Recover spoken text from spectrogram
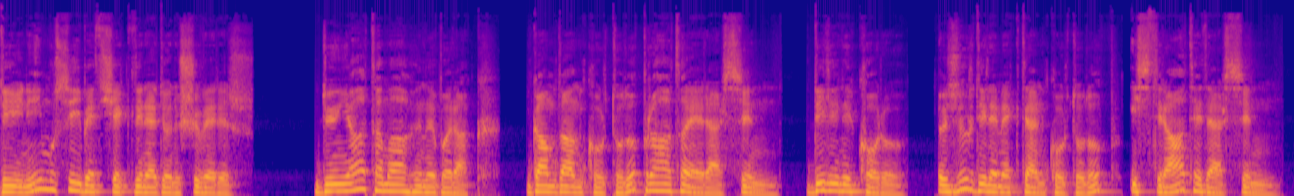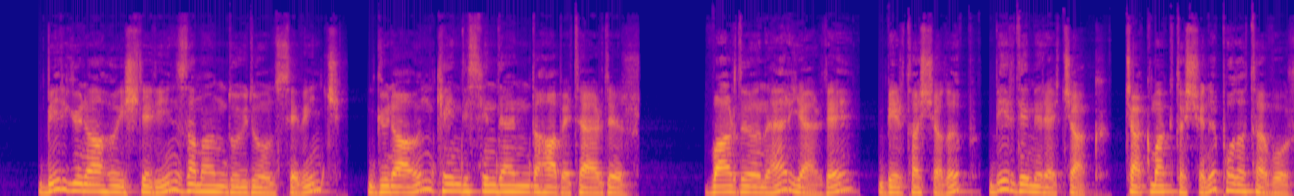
dini musibet şekline dönüşü verir. Dünya tamahını bırak. Gamdan kurtulup rahata erersin. Dilini koru. Özür dilemekten kurtulup istirahat edersin. Bir günahı işlediğin zaman duyduğun sevinç, günahın kendisinden daha beterdir. Vardığın her yerde bir taş alıp bir demire çak. Çakmak taşını polata vur.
